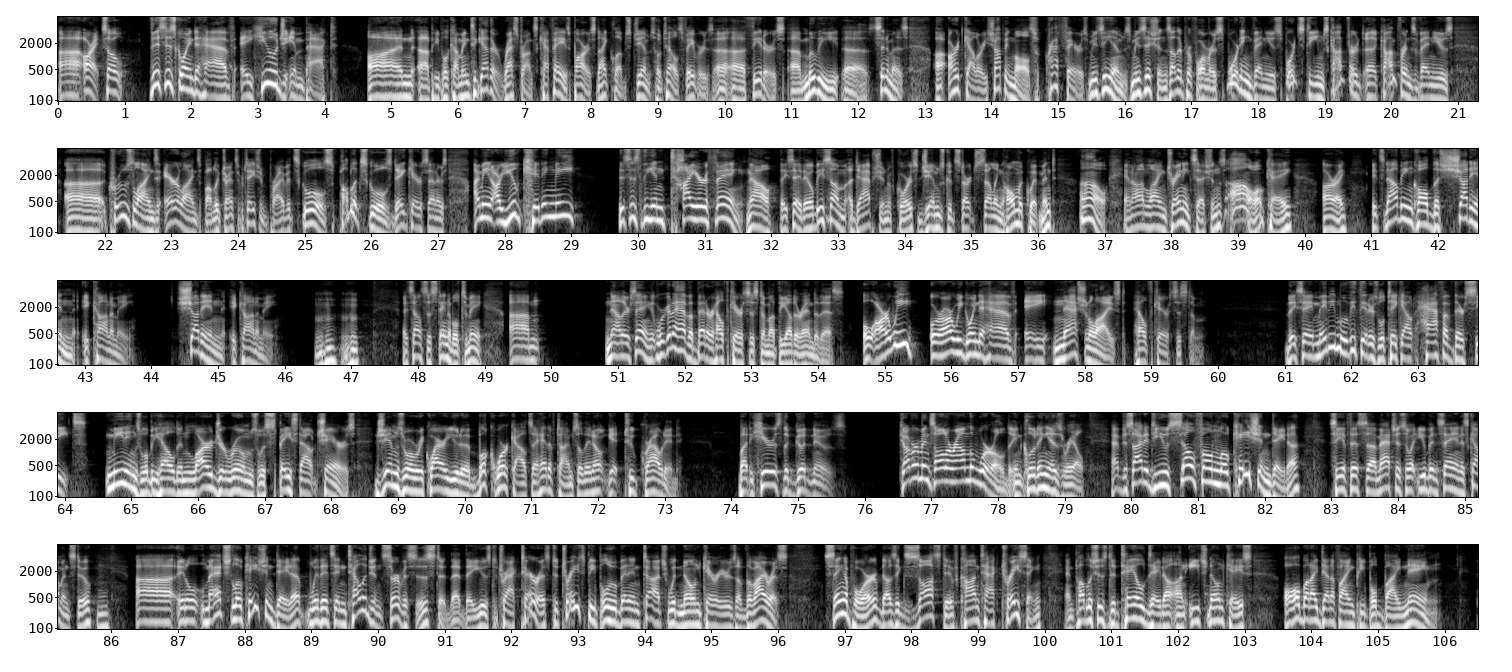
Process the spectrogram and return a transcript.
Uh, all right. So, this is going to have a huge impact on uh, people coming together restaurants, cafes, bars, nightclubs, gyms, hotels, favors, uh, uh, theaters, uh, movie uh, cinemas, uh, art galleries, shopping malls, craft fairs, museums, musicians, other performers, sporting venues, sports teams, concert, conference venues. Cruise lines, airlines, public transportation, private schools, public schools, daycare centers. I mean, are you kidding me? This is the entire thing. Now, they say there will be some adaptation, of course. Gyms could start selling home equipment. Oh, and online training sessions. Oh, okay. All right. It's now being called the shut in economy. Shut in economy. hmm hmm It sounds sustainable to me. Um, now, they're saying we're going to have a better healthcare system at the other end of this. Oh, are we? Or are we going to have a nationalized healthcare system? They say maybe movie theaters will take out half of their seats. Meetings will be held in larger rooms with spaced out chairs. Gyms will require you to book workouts ahead of time so they don't get too crowded. But here's the good news governments all around the world, including Israel, have decided to use cell phone location data. See if this uh, matches what you've been saying is coming, Stu. Uh, it'll match location data with its intelligence services to, that they use to track terrorists to trace people who've been in touch with known carriers of the virus. Singapore does exhaustive contact tracing and publishes detailed data on each known case, all but identifying people by name.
